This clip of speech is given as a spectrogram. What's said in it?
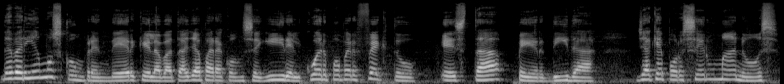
deberíamos comprender que la batalla para conseguir el cuerpo perfecto está perdida, ya que por ser humanos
